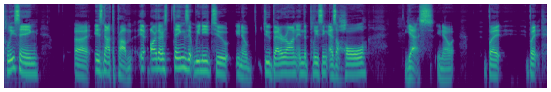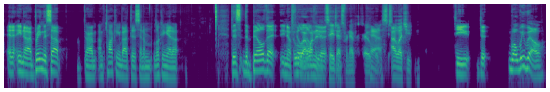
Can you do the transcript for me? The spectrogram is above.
policing uh, is not the problem. I- Are there things that we need to you know do better on in the policing as a whole? Yes, you know, but but and you know I bring this up. I'm, I'm talking about this, and I'm looking at a, this the bill that you know Ooh, I wanted to say that for an episode. passed. I'll let you. the the well we will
